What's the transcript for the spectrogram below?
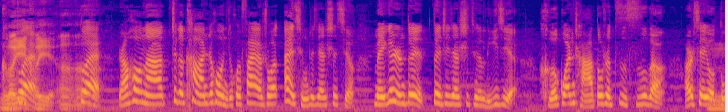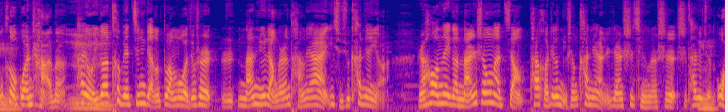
可以对可以，嗯嗯，对，然后呢，这个看完之后，你就会发现说，爱情这件事情，每个人对对这件事情的理解和观察都是自私的。而且有独特观察的，它有一个特别经典的段落，就是呃男女两个人谈恋爱，一起去看电影，然后那个男生呢讲他和这个女生看电影这件事情呢，是是他就觉得、哇，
